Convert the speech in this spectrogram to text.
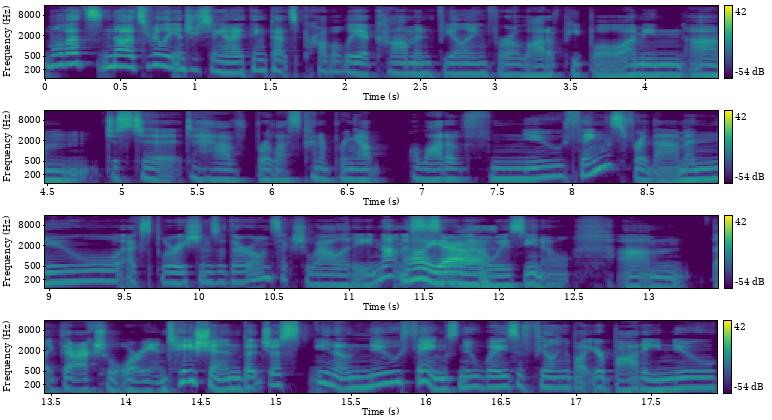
well, that's no, it's really interesting, and I think that's probably a common feeling for a lot of people. I mean, um, just to to have burlesque kind of bring up a lot of new things for them and new explorations of their own sexuality. Not Oh, necessarily yeah. always, you know, um, like their actual orientation, but just you know, new things, new ways of feeling about your body, new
